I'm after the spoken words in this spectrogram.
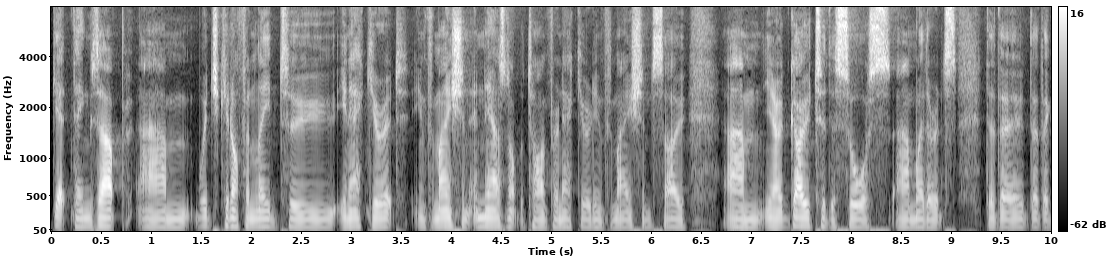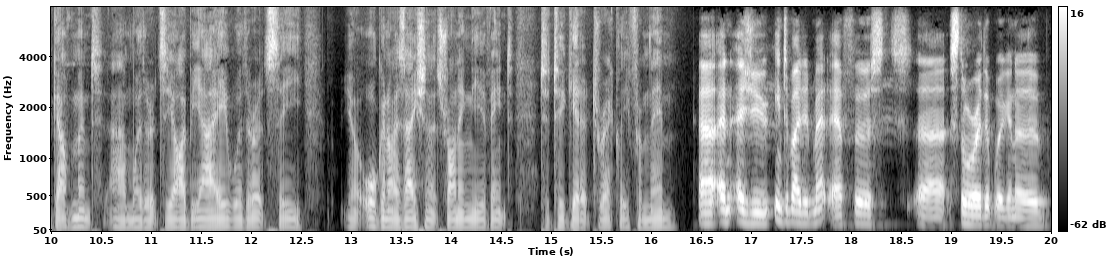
get things up, um, which can often lead to inaccurate information. And now's not the time for inaccurate information. So, um, you know, go to the source, um, whether it's the the, the, the government, um, whether it's the IBA, whether it's the you know organisation that's running the event, to, to get it directly from them. Uh, and as you intimated, Matt, our first uh, story that we're going to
